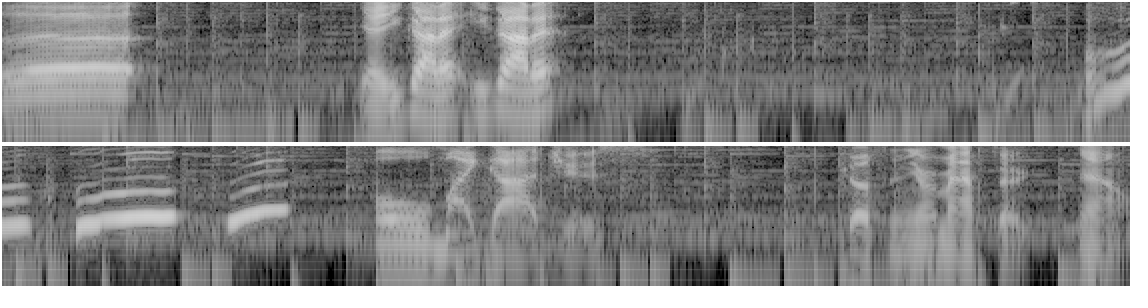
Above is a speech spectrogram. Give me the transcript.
Uh, Yeah, you got it. You got it. Oh my God, Juice. Justin, you're a master. Now,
